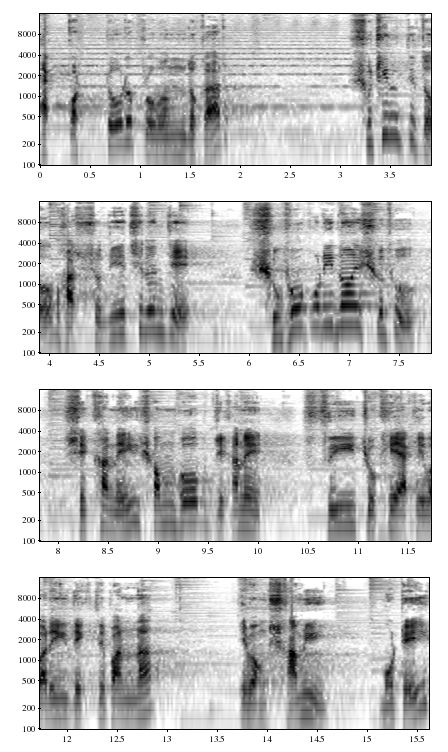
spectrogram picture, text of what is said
এক কট্টর প্রবন্ধকার সুচিন্তিত ভাষ্য দিয়েছিলেন যে শুভ পরিণয় শুধু সেখানেই সম্ভব, যেখানে স্ত্রী চোখে একেবারেই দেখতে পান না এবং স্বামী মোটেই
